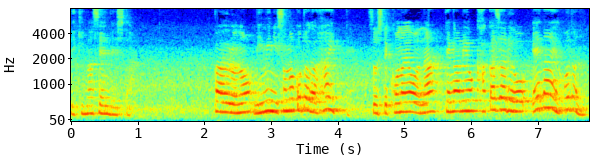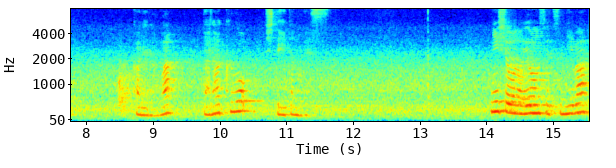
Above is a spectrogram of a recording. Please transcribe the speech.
できませんでした。パウロの耳にそのことが入ってそしてこのような手紙を書かざるを得ないほどに彼らは堕落をしていたのです。2章の4節には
